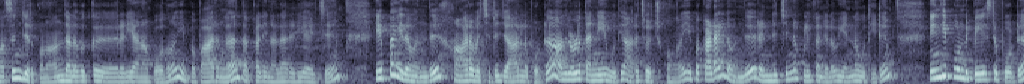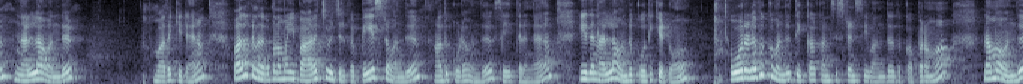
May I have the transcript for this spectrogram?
மசிஞ்சிருக்கணும். அந்த அளவுக்கு ரெடியானால் போதும். இப்போ பாருங்கள் தக்காளி நல்லா ரெடி ஆயிடுச்சு இப்போ இதை வந்து ஆற வச்சுட்டு ஜாரில் போட்டு அதில் உள்ள தண்ணியை ஊற்றி அரைச்சி வச்சுக்கோங்க. இப்போ கடாயில் வந்து ரெண்டு சின்ன குழிக்கண்டளவு எண்ணெய் ஊற்றிட்டு இஞ்சி பூண்டு பேஸ்ட்டு போட்டு நல்லா வந்து வதக்கிட்டேன். வதக்கினதுக்கப்புறமா இப்போ அரைச்சி வச்சுருக்க பேஸ்ட்டை வந்து அது கூட வந்து சேர்த்துருங்க. இதை நல்லா வந்து கொதிக்கட்டும். ஓரளவுக்கு வந்து திக்காக கன்சிஸ்டன்சி வந்ததுக்கப்புறமா நம்ம வந்து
